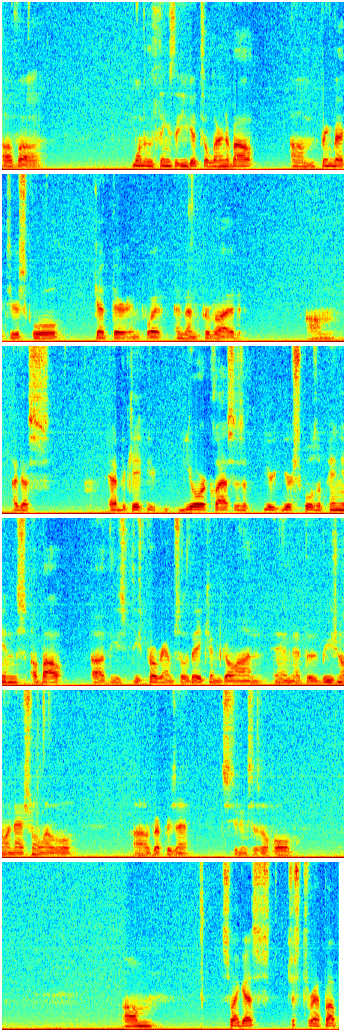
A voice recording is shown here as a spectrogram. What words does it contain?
of uh, one of the things that you get to learn about, um, bring back to your school, get their input, and then provide, um, I guess, advocate your classes, your your school's opinions about uh, these these programs, so they can go on and at the regional and national level uh, represent students as a whole. Um, so I guess just to wrap up,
